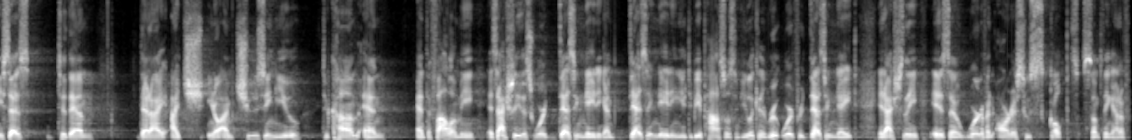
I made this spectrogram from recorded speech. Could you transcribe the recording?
he says to them that I, I you know, I'm choosing you to come and and to follow me, it's actually this word designating. I'm designating you to be apostles. If you look at the root word for designate, it actually is a word of an artist who sculpts something out of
